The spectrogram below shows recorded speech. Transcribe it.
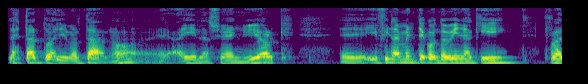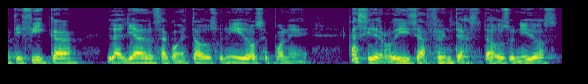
la Estatua de Libertad, ¿no? Eh, ahí en la ciudad de New York. Y finalmente cuando viene aquí ratifica la alianza con Estados Unidos, se pone casi de rodillas frente a Estados Unidos.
